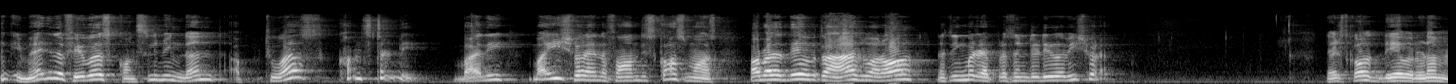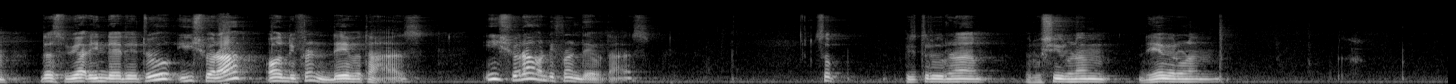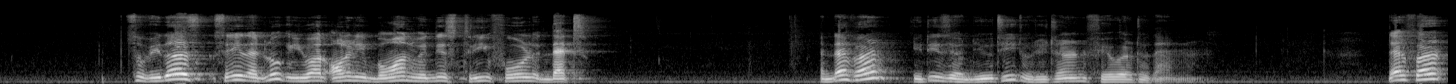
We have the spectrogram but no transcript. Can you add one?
Imagine the favors constantly being done to us constantly by the by Ishvara in the form of this cosmos, or by the devatas who are all nothing but representatives of Ishvara. That's called Devarunam. Thus we are indebted to Ishvara or different devatas. Ishvara or different devatas. So Pitrurunam, Rushirunam, Devarunam, So Vedas say that look, you are already born with this threefold debt. And therefore, it is your duty to return favor to them. Therefore,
